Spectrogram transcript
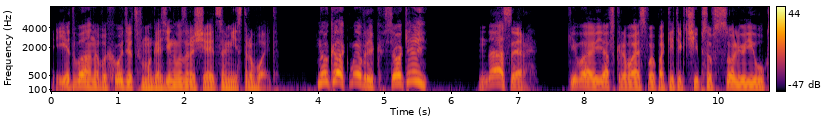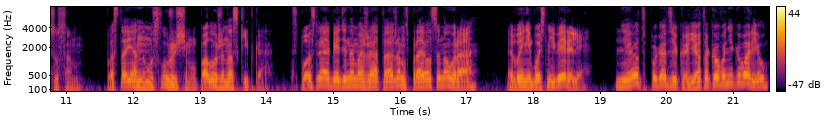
Едва она выходит, в магазин возвращается мистер Уайт. «Ну как, Мэврик, все окей?» «Да, сэр». Киваю я, вскрывая свой пакетик чипсов с солью и уксусом. Постоянному служащему положена скидка. С послеобеденным ажиотажем справился на ура. Вы, небось, не верили? «Нет, погоди-ка, я такого не говорил».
